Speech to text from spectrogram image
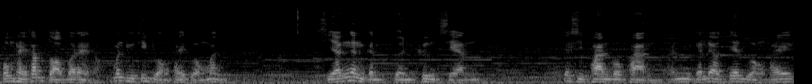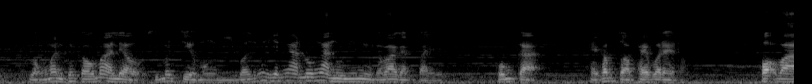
ผมให้คำตอบบ่ได้ดอกมันอยู่ที่ดวงไผดวงมัน เสียเงินกันเกินครึ่งแสนจักสิผ่านบ่ผ่าน อันนี้ก็แล้วแต่ดวงไผดวงมันคือเก่ามาแล้วสิมาเจอมองดีบ่สิมาเฮ็ดงานโรงงานนู่นนี่นั่นก็ว่ากันไป ผมก็ให้คำตอบไผบ่ได้ดอกเพราะว่า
